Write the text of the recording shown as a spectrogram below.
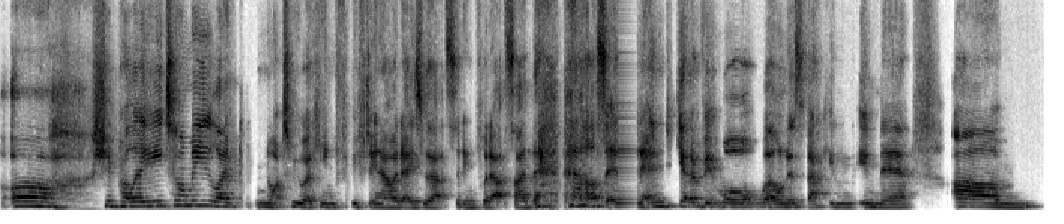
Oh, she'd probably tell me like not to be working 15 hour days without setting foot outside the house and, and get a bit more wellness back in, in there. Um,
